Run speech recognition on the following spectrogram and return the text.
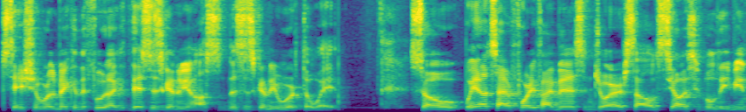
station where they're making the food. Like this is gonna be awesome. This is gonna be worth the wait. So wait outside for 45 minutes, enjoy ourselves, see all these people leaving,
